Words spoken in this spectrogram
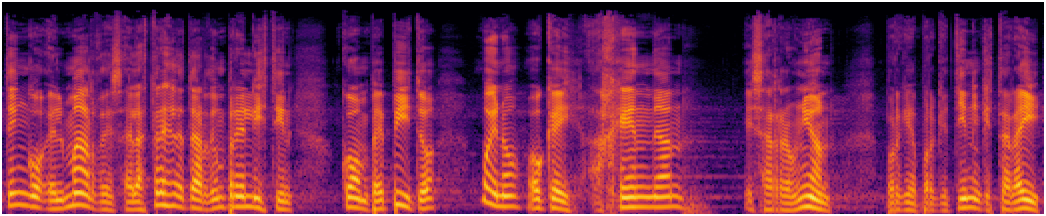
tengo el martes a las 3 de la tarde un pre-listing con Pepito, bueno, ok, agendan esa reunión. ¿Por qué? Porque tienen que estar ahí.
